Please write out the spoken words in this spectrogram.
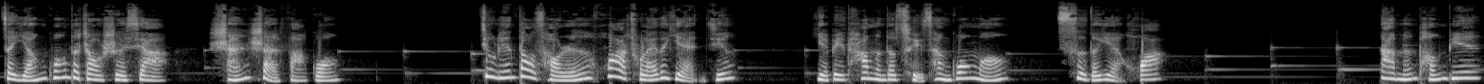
在阳光的照射下闪闪发光。就连稻草人画出来的眼睛，也被他们的璀璨光芒刺得眼花。大门旁边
